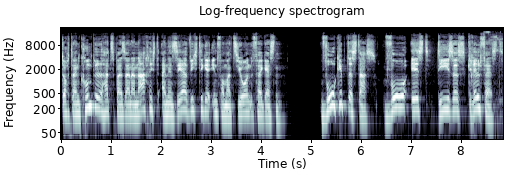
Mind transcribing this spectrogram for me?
Doch dein Kumpel hat bei seiner Nachricht eine sehr wichtige Information vergessen. Wo gibt es das? Wo ist dieses Grillfest?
